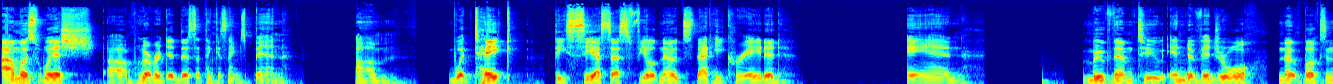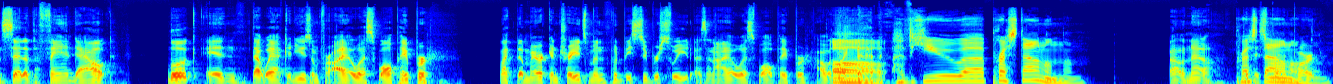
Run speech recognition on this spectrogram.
I almost wish um, whoever did this, I think his name's Ben, um, would take the CSS field notes that he created and move them to individual notebooks instead of the fanned out look, and that way I could use them for iOS wallpaper. Like the American Tradesman would be super sweet as an iOS wallpaper. I would oh, like that. have you uh, pressed down on them? Oh no! Press down on them.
